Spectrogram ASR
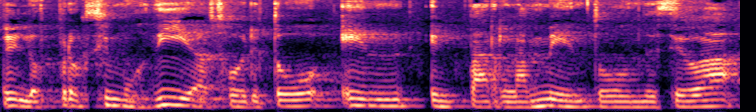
en los próximos días, sobre todo en el Parlamento, donde se va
